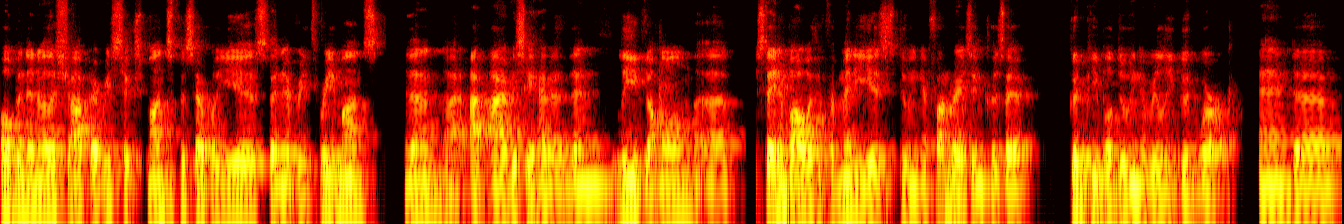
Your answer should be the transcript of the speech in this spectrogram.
opened another shop every six months for several years, then every three months. And then I, obviously had to then leave the home. Uh, stayed involved with it for many years doing their fundraising because they're good people doing the really good work and uh,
